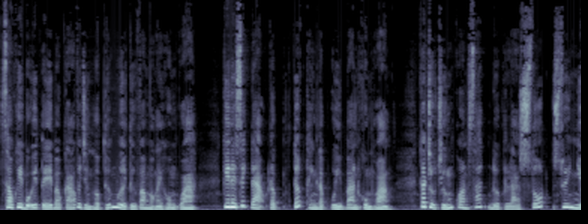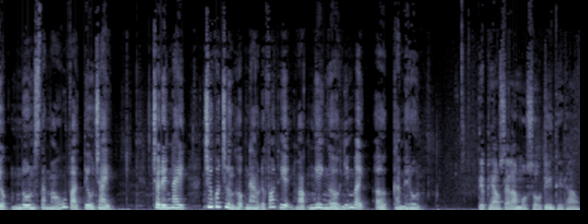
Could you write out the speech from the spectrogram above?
Sau khi Bộ Y tế báo cáo về trường hợp thứ 10 tử vong vào ngày hôm qua, Guinness Xích Đạo lập tức thành lập ủy ban khủng hoảng. Các triệu chứng quan sát được là sốt, suy nhược, nôn ra máu và tiêu chảy. Cho đến nay, chưa có trường hợp nào được phát hiện hoặc nghi ngờ nhiễm bệnh ở Cameroon. Tiếp theo sẽ là một số tin thể thao.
